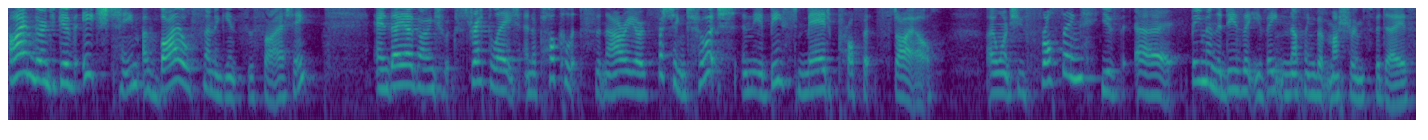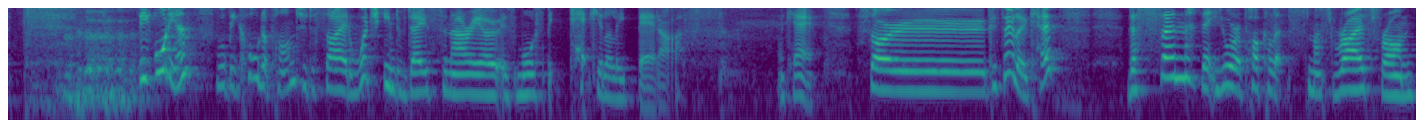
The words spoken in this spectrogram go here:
I'm going to give each team a vile sin against society, and they are going to extrapolate an apocalypse scenario fitting to it in their best mad prophet style. I want you frothing. You've uh, been in the desert, you've eaten nothing but mushrooms for days. the audience will be called upon to decide which end of days scenario is more spectacularly badass. Okay, so Cthulhu kids, the sin that your apocalypse must rise from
